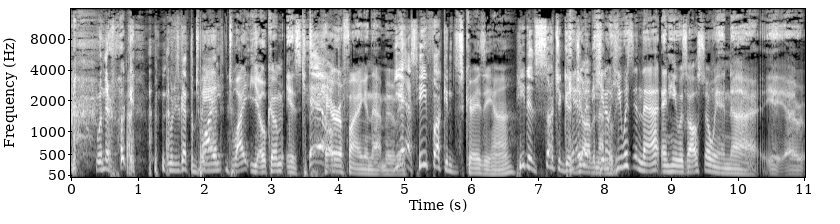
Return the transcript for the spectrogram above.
when they're fucking when he's got the band. Dwight, Dwight Yoakam is terrifying in that movie. Yes, he fucking It's crazy, huh? he did such a good Him- job in that you know, movie. he was in that, and he was also in uh, uh,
